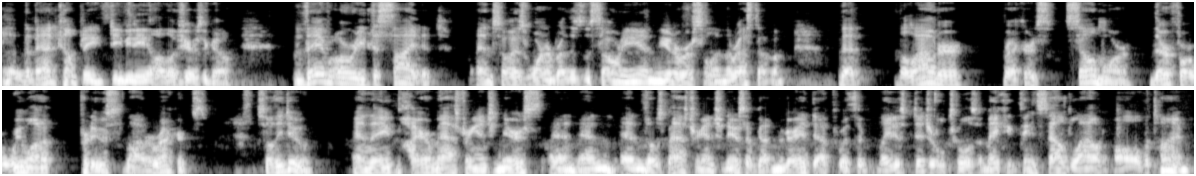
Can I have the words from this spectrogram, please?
the Bad Company DVD all those years ago, they've already decided, and so has Warner Brothers and Sony and Universal and the rest of them, that the louder records sell more. Therefore, we want to produce louder records. So they do and they hire mastering engineers and, and, and those mastering engineers have gotten very adept with the latest digital tools at making things sound loud all the time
